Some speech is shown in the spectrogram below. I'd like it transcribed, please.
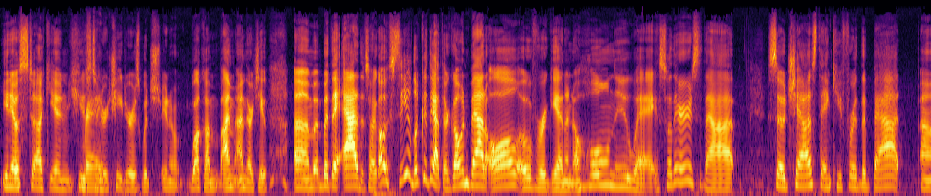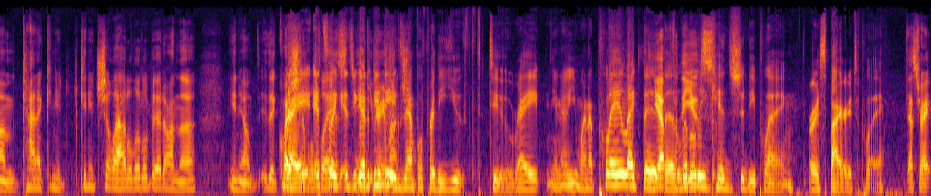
you know stuck in Houston right. or cheaters, which you know, welcome. I'm I'm there too. Um, but they added it's like, oh, see, look at that, they're going bad all over again in a whole new way. So there's that. So Chas, thank you for the bat. Um, kind of, can you can you chill out a little bit on the you know the questionable right. It's plays. like it's, you got to be the much. example for the youth too, right? You know, you want to play like the, yep, the little the league kids should be playing or aspire to play. That's right.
